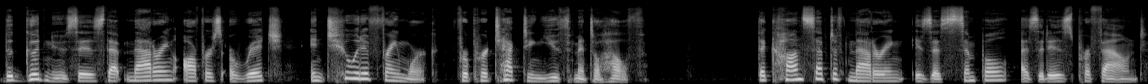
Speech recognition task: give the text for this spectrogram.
The good news is that Mattering offers a rich, intuitive framework for protecting youth mental health. The concept of mattering is as simple as it is profound.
